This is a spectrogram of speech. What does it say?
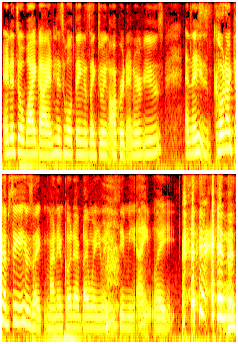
and it's a white guy, and his whole thing is like doing awkward interviews. And then he's Kodak kept singing. He was like, "My name Kodak Black. When you when you see me, I ain't white." and then,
